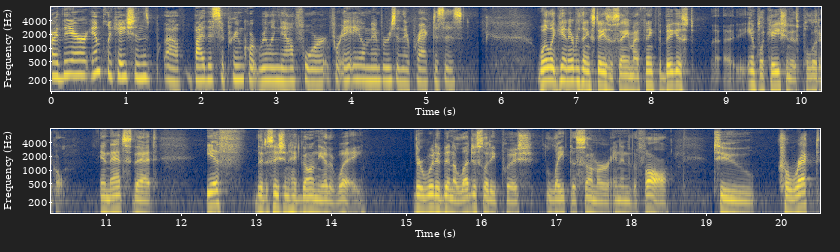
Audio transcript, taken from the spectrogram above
Are there implications uh, by the Supreme Court ruling now for, for AAO members and their practices? Well, again, everything stays the same. I think the biggest uh, implication is political, and that's that if the decision had gone the other way, there would have been a legislative push late this summer and into the fall to correct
